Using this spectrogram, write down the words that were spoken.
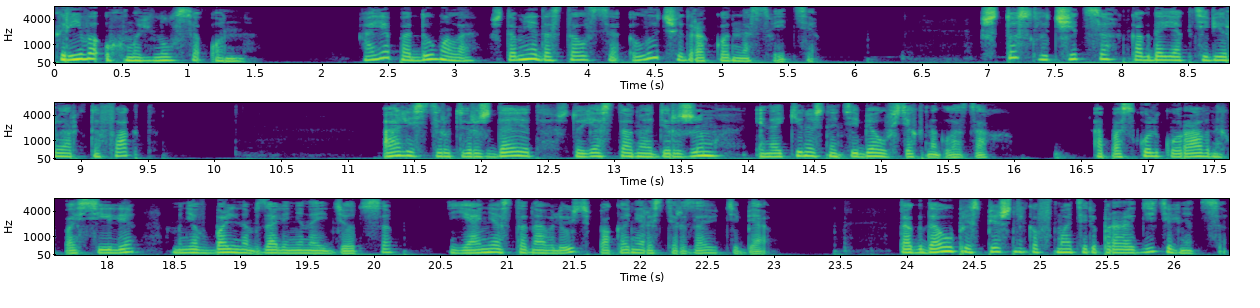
Криво ухмыльнулся он. А я подумала, что мне достался лучший дракон на свете. «Что случится, когда я активирую артефакт?» Алистер утверждает, что я стану одержим и накинусь на тебя у всех на глазах. А поскольку равных по силе мне в бальном зале не найдется, я не остановлюсь, пока не растерзаю тебя. Тогда у приспешников матери-прародительницы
